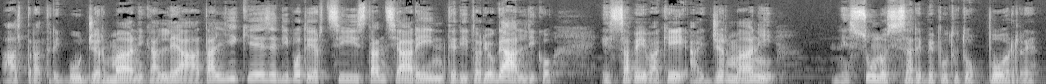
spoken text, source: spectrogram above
altra tribù germanica alleata, gli chiese di potersi stanziare in territorio gallico e sapeva che ai germani nessuno si sarebbe potuto opporre.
